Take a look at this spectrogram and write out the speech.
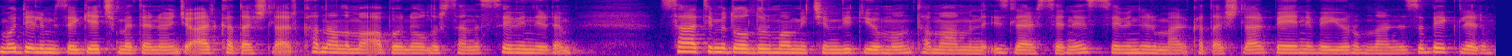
Modelimize geçmeden önce arkadaşlar kanalıma abone olursanız sevinirim. Saatimi doldurmam için videomun tamamını izlerseniz sevinirim arkadaşlar. Beğeni ve yorumlarınızı beklerim.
